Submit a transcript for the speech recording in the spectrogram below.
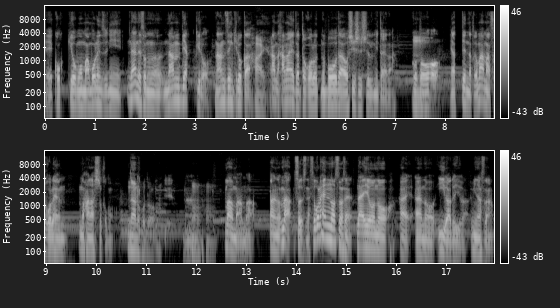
ー、えー国境も守れずに、なんでその何百キロ、何千キロか、はいはい。離れたところのボーダーを死守するみたいなことをやってんだとか、まあまあそこら辺の話とかも。なるほど。うんうんうん。まあまあまあ。あの、まあそうですね。そこら辺のすみません。内容の、はい、あの、いい悪いは皆さん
